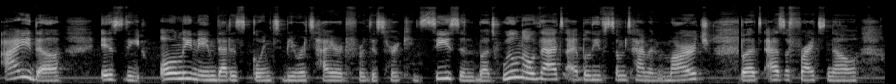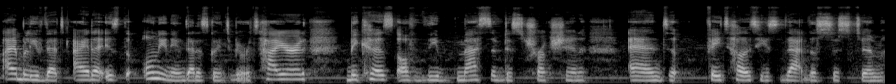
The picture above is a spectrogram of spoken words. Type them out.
Ida is the only name that is going to be retired for this hurricane season. But we'll know that, I believe, sometime in March. But as of right now, I believe that Ida is the only name that is going to be retired because of the massive destruction and fatalities that the system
